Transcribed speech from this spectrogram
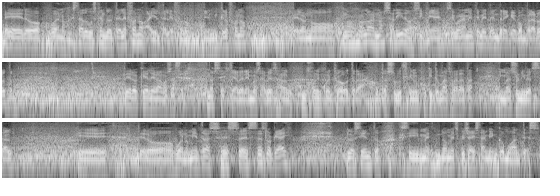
Pero bueno, he estado buscando el teléfono, ahí el teléfono, el micrófono, pero no, no, no, no ha salido, así que seguramente me tendré que comprar otro. Pero ¿qué le vamos a hacer? No sé, ya veremos a ver, a lo mejor encuentro otra, otra solución un poquito más barata y más universal. Eh, pero bueno, mientras es, es, es lo que hay. Lo siento si me- no me escucháis tan bien como antes.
